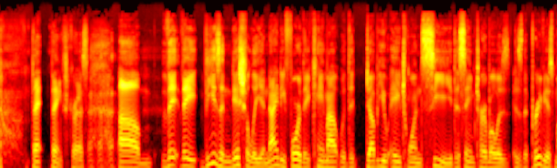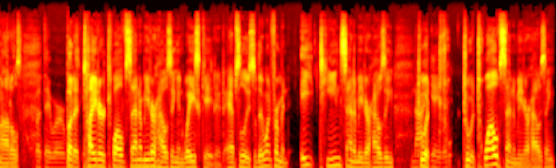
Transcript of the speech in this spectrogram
th- thanks, Chris. um, they they these initially in '94 they came out with the WH1C, the same turbo as, as the previous models, But they were. but a tighter 12 centimeter housing and wastegated. Absolutely. So they went from an 18 centimeter housing to a tw- to a 12 centimeter housing.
